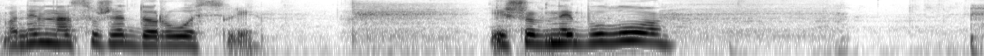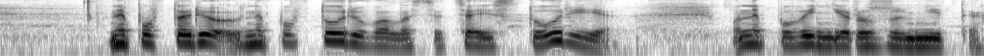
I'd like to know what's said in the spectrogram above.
Вони в нас вже дорослі. І щоб не було, не, повторю, не повторювалася ця історія, вони повинні розуміти,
